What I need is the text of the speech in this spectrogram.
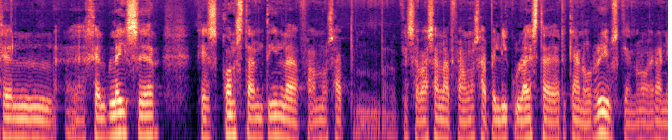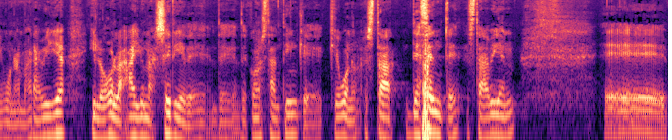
Hell, eh, Hellblazer, que es Constantine, la famosa, que se basa en la famosa película esta de Keanu Reeves, que no era ninguna maravilla, y luego hay una serie de, Constantine que, bueno, está decente, está bien. Eh,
